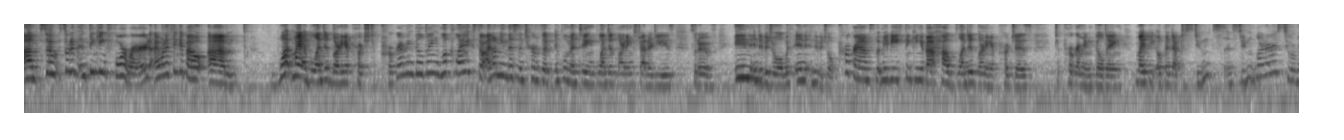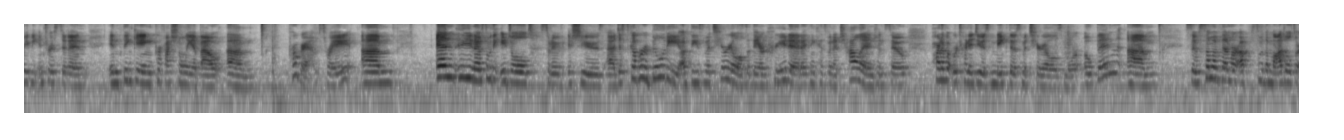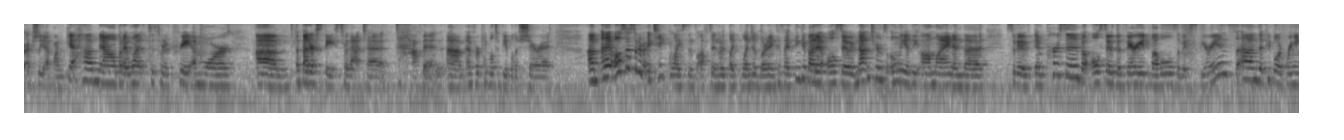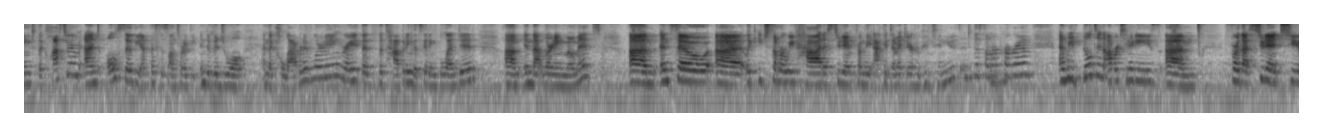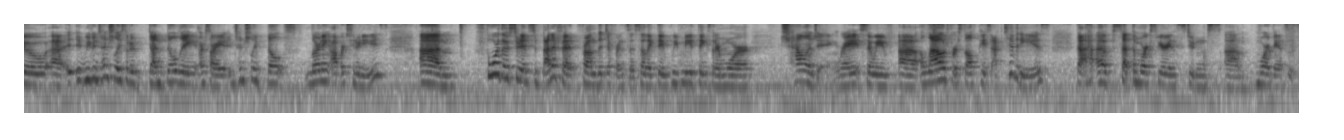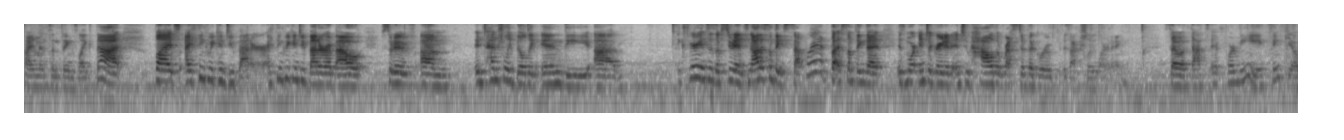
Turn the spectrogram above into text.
Um, so sort of in thinking forward, I want to think about um, what might a blended learning approach to programming building look like? So I don't mean this in terms of implementing blended learning strategies sort of in individual, within individual programs, but maybe thinking about how blended learning approaches to programming building might be opened up to students and student learners who are maybe interested in, in thinking professionally about um, programs, right? Um, and you know some of the age-old sort of issues, uh, discoverability of these materials that they are created, I think has been a challenge. And so part of what we're trying to do is make those materials more open. Um, so some of them are up, some of the modules are actually up on GitHub now, but I want to sort of create a more, um, a better space for that to, to happen um, and for people to be able to share it. Um, and I also sort of, I take license often with like blended learning because I think about it also not in terms only of the online and the sort of in person, but also the varied levels of experience um, that people are bringing to the classroom, and also the emphasis on sort of the individual and the collaborative learning, right, that's, that's happening, that's getting blended um, in that learning moment. Um, and so, uh, like each summer, we've had a student from the academic year who continues into the summer mm-hmm. program, and we've built in opportunities um, for that student to, uh, it, it, we've intentionally sort of done building, or sorry, intentionally built learning opportunities um, for those students to benefit from the differences. So like we've made things that are more challenging, right? So we've uh, allowed for self-paced activities that have set the more experienced students um, more advanced assignments and things like that. But I think we can do better. I think we can do better about sort of um, intentionally building in the um, experiences of students not as something separate, but as something that is more integrated into how the rest of the group is actually learning. So that's it for me. Thank you.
